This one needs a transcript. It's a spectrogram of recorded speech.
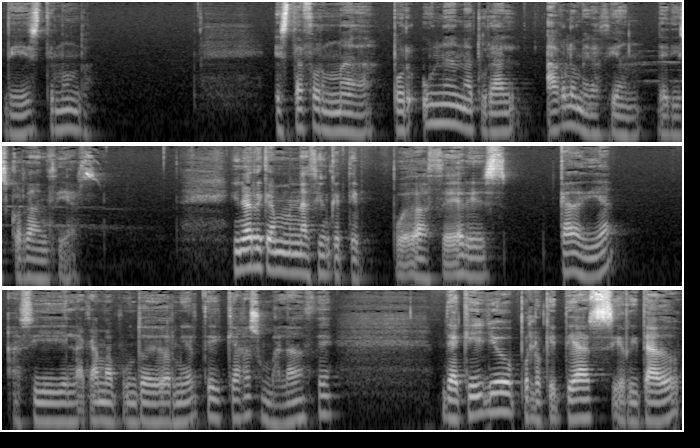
de este mundo está formada por una natural aglomeración de discordancias. Y una recomendación que te puedo hacer es cada día, así en la cama a punto de dormirte, que hagas un balance de aquello por lo que te has irritado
